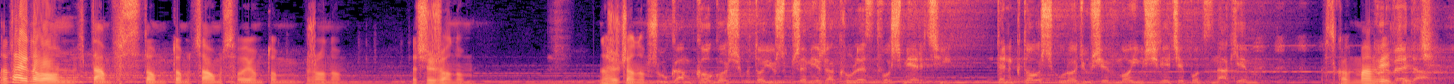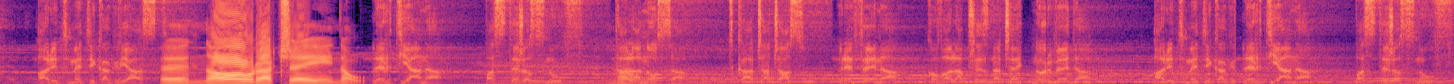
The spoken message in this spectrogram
No tak, no bo on tam z tą, tą całą swoją tą żoną. Znaczy żoną. Narzeczoną. Szukam kogoś, kto już przemierza królestwo śmierci. Ten ktoś urodził się w moim świecie pod znakiem Skąd mam Norweda, wiedzieć? arytmetyka gwiazd, E, no, raczej no. Lertiana, pasterza snów, No. Talanosa, tkacza czasu, Refena, kowala przeznaczenia, Norweda, arytmetyka Lertiana, pasterza snów,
